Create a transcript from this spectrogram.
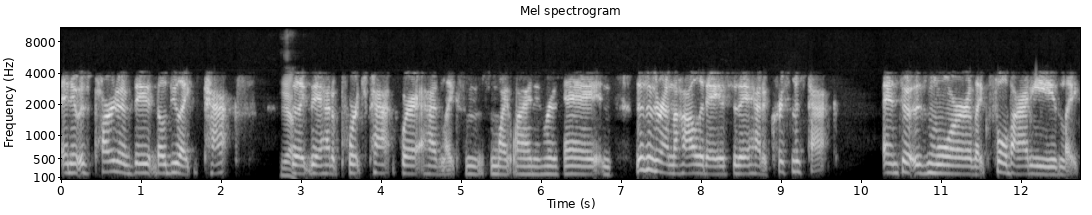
And it was part of they they'll do like packs Yeah. so, like they had a porch pack where it had like some some white wine and rosé, and this is around the holidays, so they had a Christmas pack, and so it was more like full body, like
